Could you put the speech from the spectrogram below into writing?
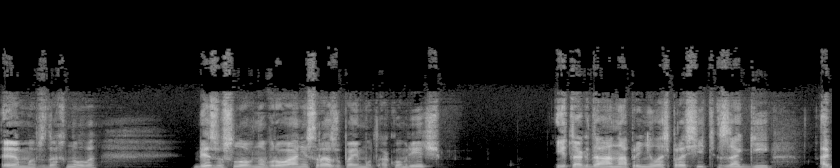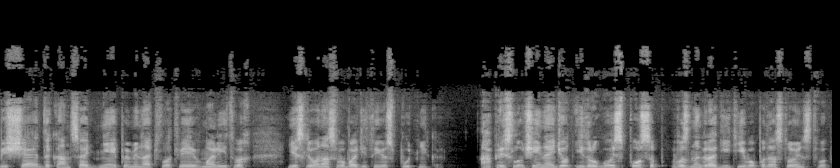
Эмма вздохнула. Безусловно, в Руане сразу поймут, о ком речь. И тогда она принялась просить Заги, обещает до конца дней поминать Флотвея в молитвах, если он освободит ее спутника, а при случае найдет и другой способ вознаградить его по достоинству.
